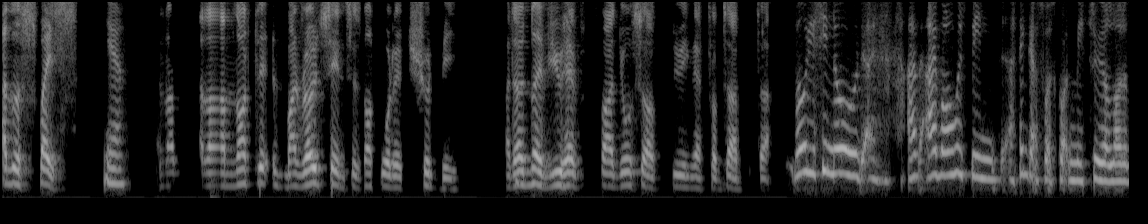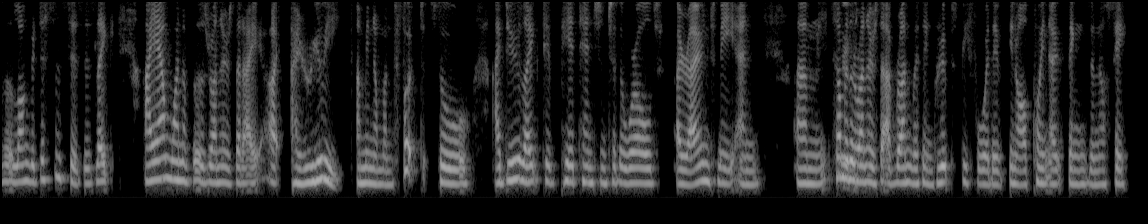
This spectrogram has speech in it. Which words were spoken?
other space. Yeah. And I'm, and I'm not my road sense is not what it should be. I don't know if you have found yourself doing that from time to time. Well, you see, no, I've, I've always been, I think that's what's gotten me through a lot of the longer distances is like I am one of those runners that I, I, I really, I mean, I'm on foot. So I do like to pay attention to the world around me. And um, some of the runners that I've run with in groups before, they, you know, I'll point out things and they'll say,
